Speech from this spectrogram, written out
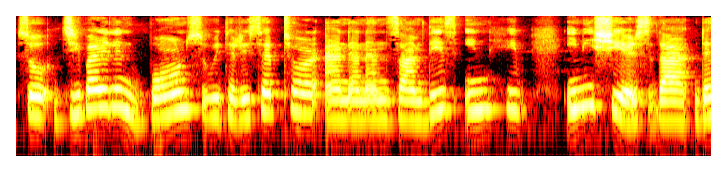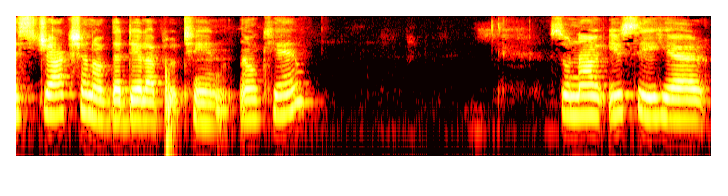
So gibberellin bonds with a receptor and an enzyme. This initiates the destruction of the DELLA protein okay? So now you see here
